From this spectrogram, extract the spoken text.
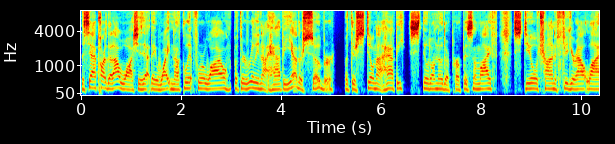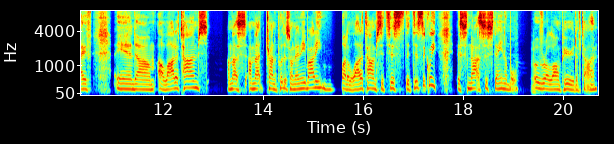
The sad part that I watch is that they white knuckle it for a while, but they're really not happy. Yeah, they're sober, but they're still not happy. Still don't know their purpose in life. Still trying to figure out life, and um, a lot of times, I'm not I'm not trying to put this on anybody, but a lot of times, statistically, it's not sustainable over a long period of time.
